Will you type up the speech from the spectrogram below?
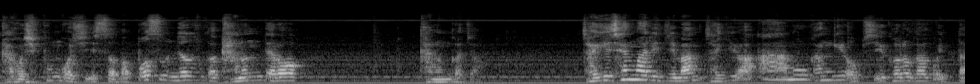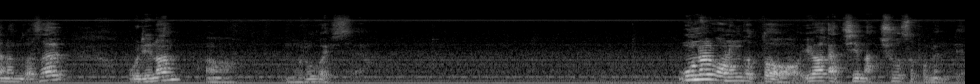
가고 싶은 곳이 있어도 버스 운전수가 가는 대로 가는 거죠. 자기 생활이지만 자기와 아무 관계없이 걸어가고 있다는 것을 우리는 어, 모르고 있어요. 운을 보는 것도 이와 같이 맞추어서 보면 돼요.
